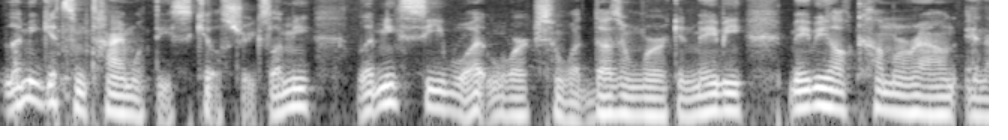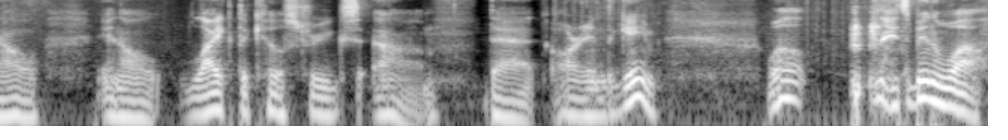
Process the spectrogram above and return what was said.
let me get some time with these kill streaks. Let me let me see what works and what doesn't work, and maybe maybe I'll come around and I'll and I'll like the kill streaks um, that are in the game. Well, it's been a while.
